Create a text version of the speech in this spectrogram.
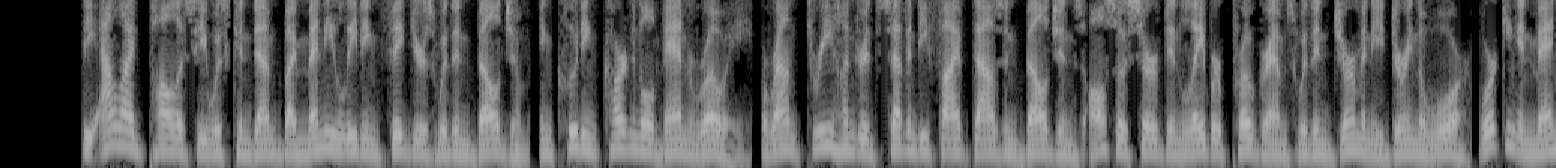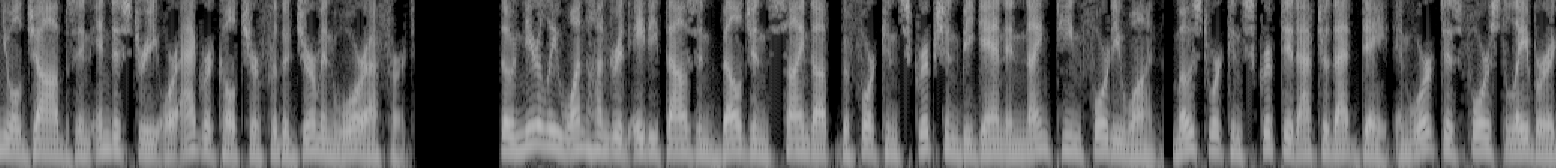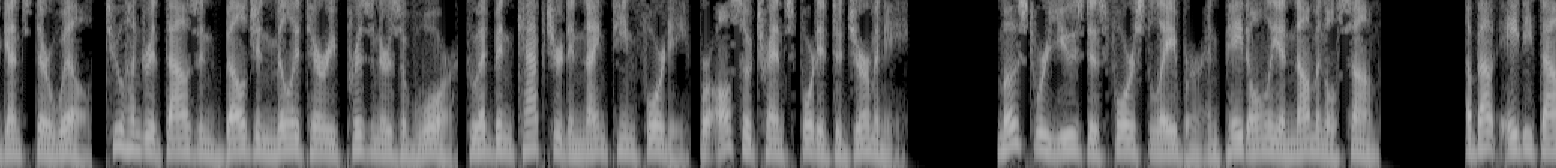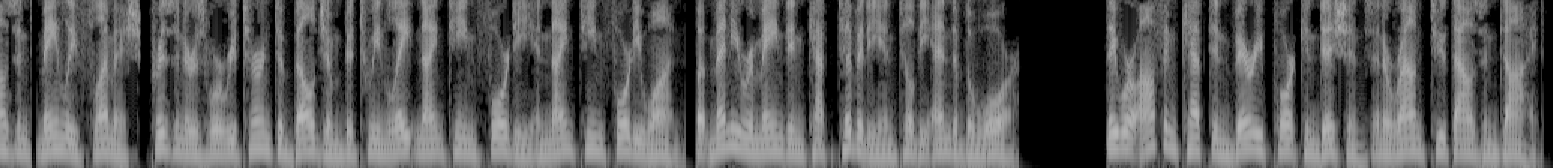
The Allied policy was condemned by many leading figures within Belgium, including Cardinal Van Roey. Around 375,000 Belgians also served in labor programs within Germany during the war, working in manual jobs in industry or agriculture for the German war effort. Though nearly 180,000 Belgians signed up before conscription began in 1941, most were conscripted after that date and worked as forced labor against their will. 200,000 Belgian military prisoners of war, who had been captured in 1940, were also transported to Germany. Most were used as forced labor and paid only a nominal sum. About 80,000 mainly Flemish prisoners were returned to Belgium between late 1940 and 1941, but many remained in captivity until the end of the war. They were often kept in very poor conditions and around 2,000 died.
